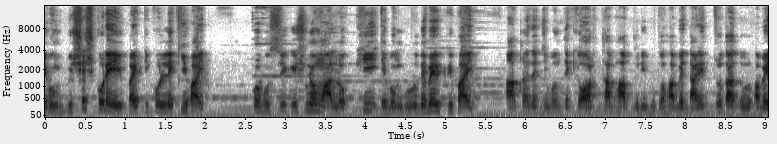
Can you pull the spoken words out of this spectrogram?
এবং বিশেষ করে এই উপায়টি করলে কি হয়? প্রভু শ্রীকৃষ্ণ, মা লক্ষ্মী এবং গুরুদেবের কৃপায় আপনাদের জীবন থেকে অর্থাভাব দূরীভূত হবে, দারিদ্রতা দূর হবে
